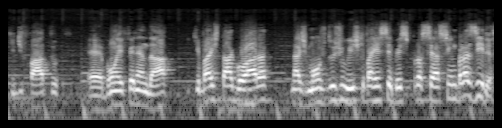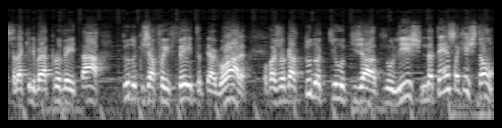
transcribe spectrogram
que de fato é, vão referendar, que vai estar agora nas mãos do juiz que vai receber esse processo em Brasília. Será que ele vai aproveitar tudo que já foi feito até agora? Ou vai jogar tudo aquilo que já no lixo? Ainda tem essa questão.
